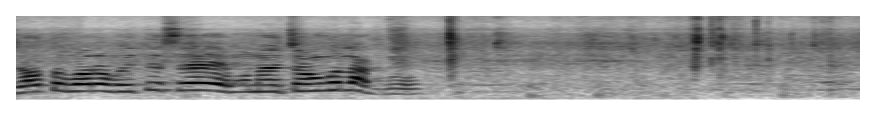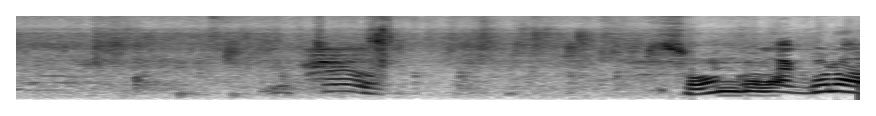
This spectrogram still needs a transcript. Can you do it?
যত বড় হইতেছে মনে হয় চঙ্গ লাগবো। সঙ্গ লাগবো না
